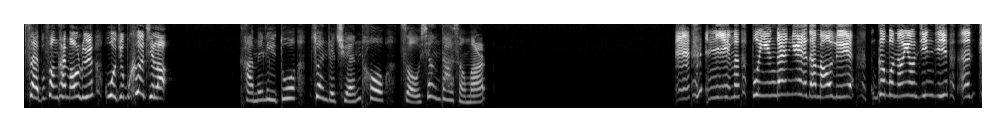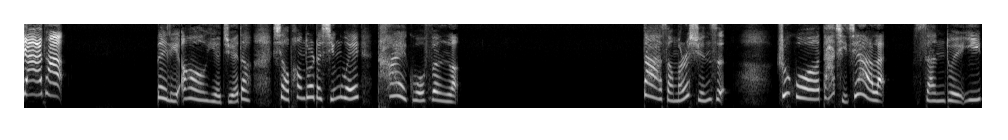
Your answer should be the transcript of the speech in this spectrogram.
再不放开毛驴，我就不客气了！卡梅利多攥着拳头走向大嗓门。你们不应该虐待毛驴，更不能用荆棘呃扎它。贝里奥也觉得小胖墩儿的行为太过分了。大嗓门寻思：如果打起架来，三对一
